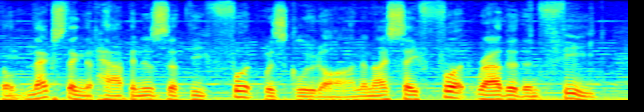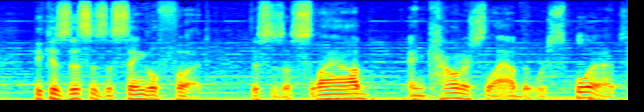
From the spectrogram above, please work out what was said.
The next thing that happened is that the foot was glued on, and I say foot rather than feet because this is a single foot. This is a slab and counter slab that were split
